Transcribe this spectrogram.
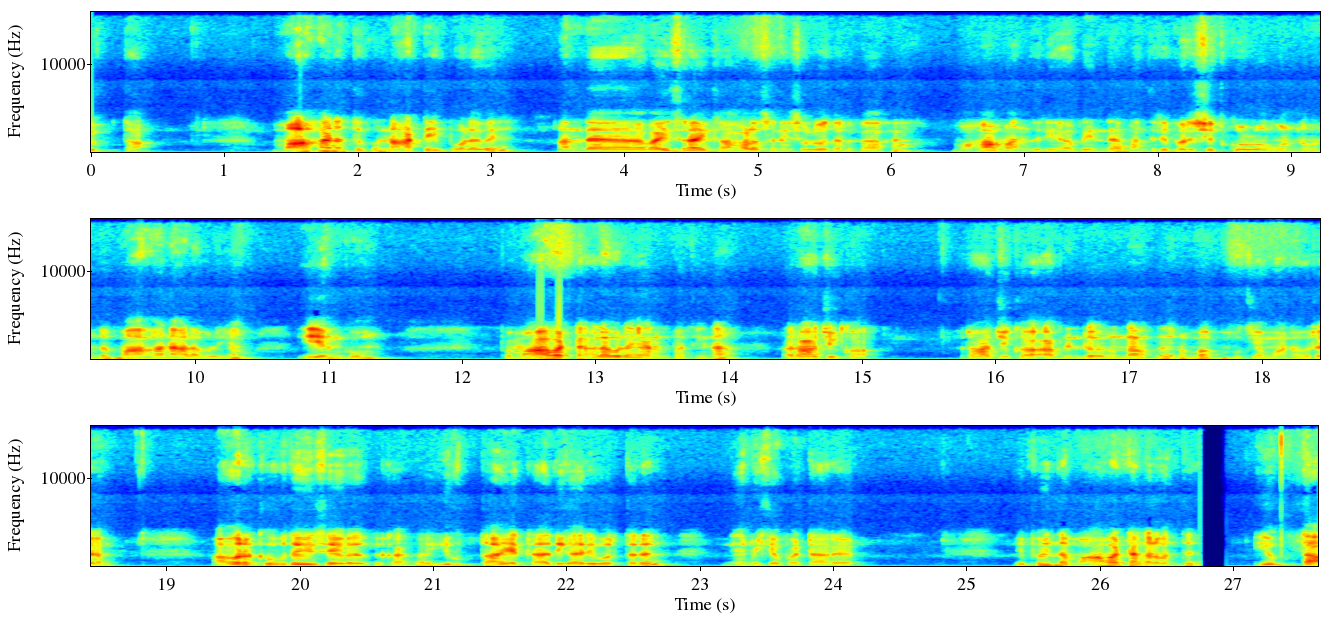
யுக்தா. மாகாணத்துக்கும் நாட்டை போலவே அந்த வைஸ்ராய்க்கு ஆலோசனை சொல்வதற்காக மகா மந்திரி அப்படின்ற மந்திரி பரிஷத் குழு ஒன்று வந்து மாகாண அளவுலையும் இயங்கும். இப்போ மாவட்ட அளவில் யாருன்னு பார்த்தீங்கன்னா ராஜுகா. ராஜுகா அப்படின்றவர் தான் வந்து ரொம்ப முக்கியமானவர். அவருக்கு உதவி செய்வதற்காக யுக்தா என்ற அதிகாரி ஒருத்தர் நியமிக்கப்பட்டார். இப்போ இந்த மாவட்டங்கள் வந்து யுக்தா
